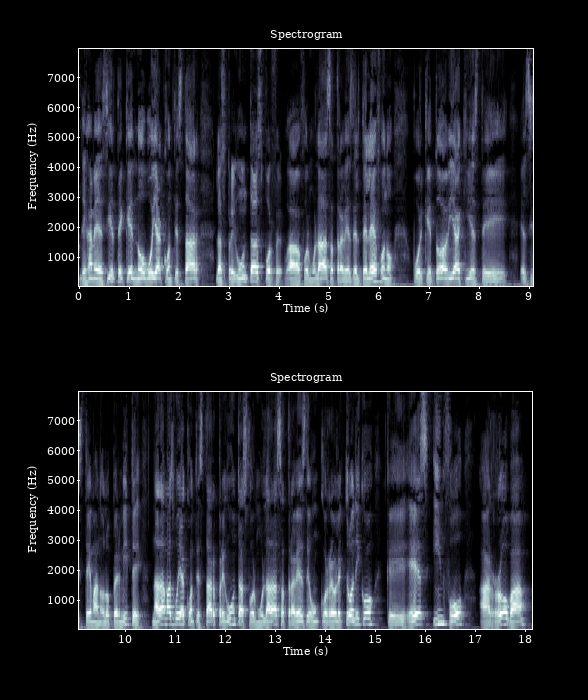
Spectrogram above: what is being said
déjame decirte que no voy a contestar las preguntas por, ah, formuladas a través del teléfono, porque todavía aquí este, el sistema no lo permite. Nada más voy a contestar preguntas formuladas a través de un correo electrónico que es info ah,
